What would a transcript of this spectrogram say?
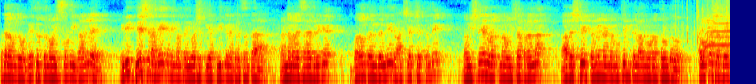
ಅದರ ಒಂದು ನೇತೃತ್ವವನ್ನು ವಹಿಸಿಕೊಂಡು ಈಗಾಗಲೇ ಇಡೀ ದೇಶದ ಅನೇಕ ನಿಮ್ಮಂತ ಯುವ ಶಕ್ತಿಯ ಪ್ರೀತಿಯನ್ನು ಗಳಿಸಂತ ಅಣ್ಣಮಲೆ ಸಾಹೇಬರಿಗೆ ಬರುವಂತ ದಿನದಲ್ಲಿ, ರಾಜಕೀಯ ಕ್ಷೇತ್ರದಲ್ಲಿ ನಾವು ಇಷ್ಟೇ ನೋಡಕ್ಕೆ ನಾವು ಇಷ್ಟಪಡಲ್ಲ. ಆದಷ್ಟು ಬೇಗ ತಮಿಳುನಾಡಿನ ಮುಖ್ಯಮಂತ್ರಿಗಳಾಗಿ ನೋಡುವಂತ ಒಂದು ಅವಕಾಶ ಬೇಗ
